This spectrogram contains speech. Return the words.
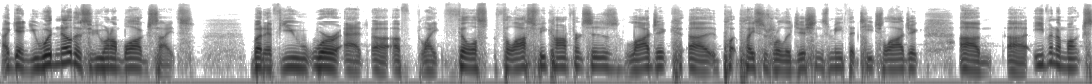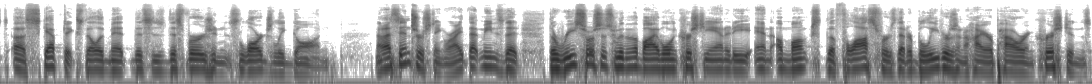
Again, you wouldn't know this if you went on blog sites. But if you were at uh, a, like philosophy conferences, logic, uh, pl- places where logicians meet that teach logic, um, uh, even amongst uh, skeptics, they'll admit this is this version is largely gone. Now that's interesting, right? That means that the resources within the Bible and Christianity and amongst the philosophers that are believers in a higher power and Christians,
